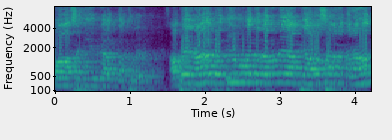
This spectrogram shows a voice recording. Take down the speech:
මාස කිහිපයක් ගත වෙනවා. අපේ ණය ප්‍රතිව්‍යුහගතකරණය අපි අවසන් කරාම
